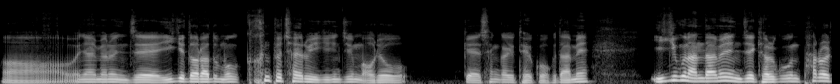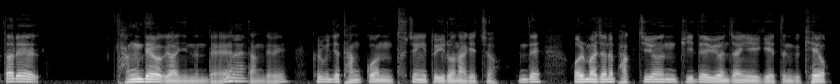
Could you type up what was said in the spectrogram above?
어, 왜냐하면은 이제 이기더라도 뭐 큰 표 차이로 이기긴 지금 어렵게 생각이 되고 그다음에 이기고 난 다음에 이제 결국은 8월 달에 당대회가 있는데 네. 당대회 그러면 이제 당권 투쟁이 또 일어나겠죠. 근데 얼마 전에 박지원 비대위원장이 얘기했던 그 개혁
